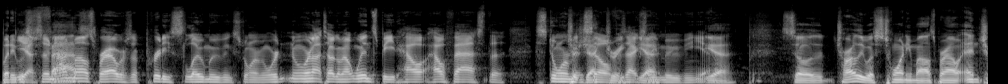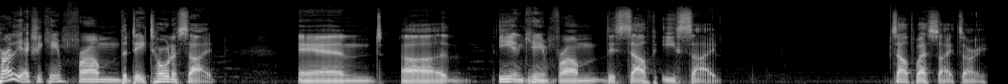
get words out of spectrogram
But it was yeah, so fast. nine miles per hour is a pretty slow moving storm. And we're we're not talking about wind speed. How how fast the storm itself is actually yeah. moving. Yeah. yeah. So Charley was 20 miles per hour, and Charley actually came from the Daytona side, and uh, Ian came from the southeast side, southwest side. Sorry.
